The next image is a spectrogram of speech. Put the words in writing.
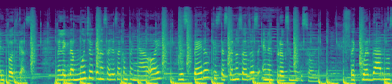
el podcast? Me alegra mucho que nos hayas acompañado hoy y espero que estés con nosotros en el próximo episodio. Recuerda darnos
